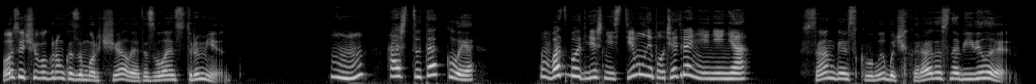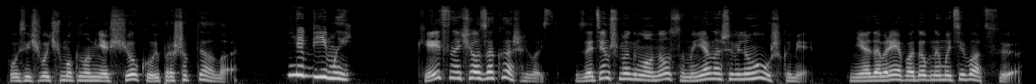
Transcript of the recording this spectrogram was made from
после чего громко замурчала и отозвала инструмент. «Ммм, а что такое? Вас будет лишний стимул не получать ранения, С ангельской улыбочкой радостно объявила Энн, после чего чмокнула меня в щеку и прошептала. «Любимый!» Кейт сначала закашлялась, затем шмыгнула носом и нервно шевельнула ушками, не одобряя подобную мотивацию,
